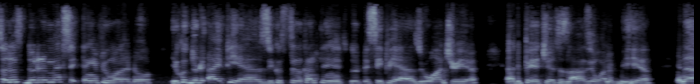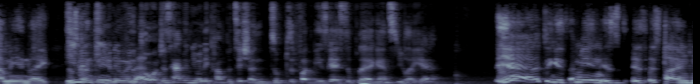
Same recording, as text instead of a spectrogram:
so just do the domestic thing if you want to do. You could do the IPLs. You could still continue to do the CPLs. We want you here at the Patriots as long as you want to be here. You know what I mean? Like just Even, continue even doing that. don't, just having you in the competition to, to for these guys to play against you, like yeah, Yeah, I think it's. I mean, it's it's, it's time.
